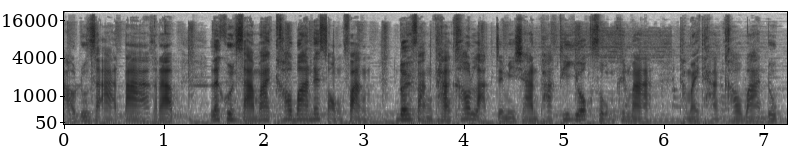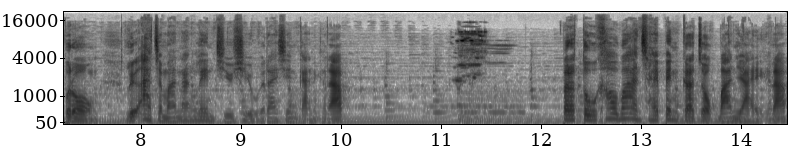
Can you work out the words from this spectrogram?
าวๆดูสะอาดตาครับ และคุณสามารถเข้าบ้านได้ 2 ฝั่ง โดยฝั่งทางเข้าหลักจะมีชานพักที่ยกสูงขึ้นมาทำให้ทางเข้าบ้านดูโปร่ง หรืออาจจะมานั่งเล่นชิลๆก็ได้เช่นกันครับประตูเข้าบ้านใช้เป็นกระจกบานใหญ่ครับ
